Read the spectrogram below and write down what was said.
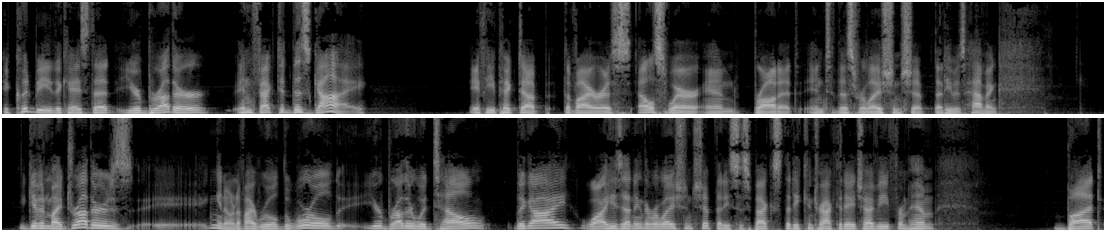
It could be the case that your brother infected this guy if he picked up the virus elsewhere and brought it into this relationship that he was having. Given my druthers, you know, and if I ruled the world, your brother would tell the guy why he's ending the relationship, that he suspects that he contracted HIV from him. But,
